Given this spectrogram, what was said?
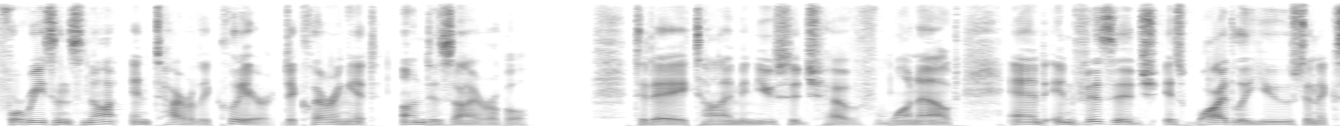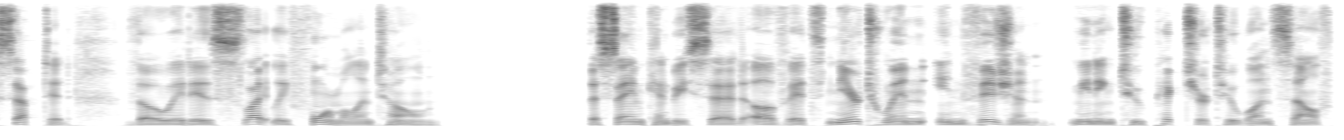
for reasons not entirely clear, declaring it undesirable. Today, time and usage have won out, and envisage is widely used and accepted, though it is slightly formal in tone. The same can be said of its near twin envision, meaning to picture to oneself,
